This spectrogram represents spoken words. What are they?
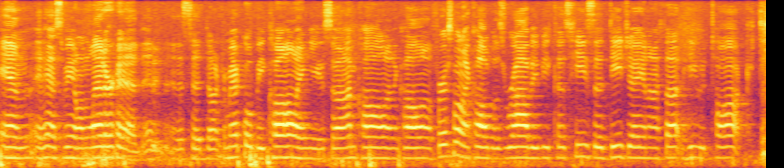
And it has to be on letterhead, and, and it said, Dr. Meck will be calling you, so I'm calling and calling. The first one I called was Robbie, because he's a DJ, and I thought he would talk.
